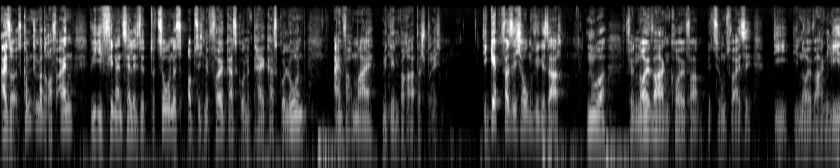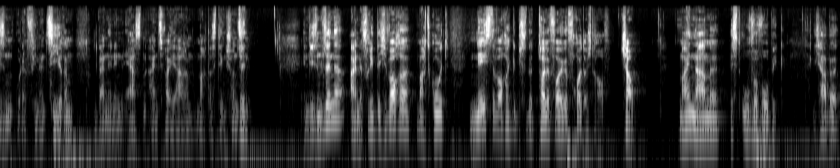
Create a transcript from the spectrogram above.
Also, es kommt immer darauf an, wie die finanzielle Situation ist, ob sich eine Vollkasko und eine Teilkasko lohnt. Einfach mal mit dem Berater sprechen. Die GAP-Versicherung, wie gesagt, nur für Neuwagenkäufer bzw. die, die Neuwagen leasen oder finanzieren. Und dann in den ersten ein, zwei Jahren macht das Ding schon Sinn. In diesem Sinne, eine friedliche Woche, macht's gut. Nächste Woche gibt es eine tolle Folge, freut euch drauf. Ciao. Mein Name ist Uwe Wobig. Ich habe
